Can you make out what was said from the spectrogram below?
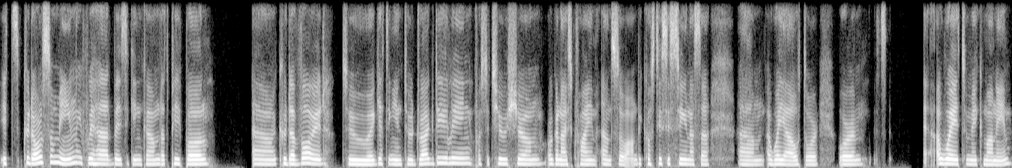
it could also mean, if we had basic income, that people uh, could avoid to uh, getting into drug dealing, prostitution, organized crime, and so on, because this is seen as a um, a way out or or a way to make money,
